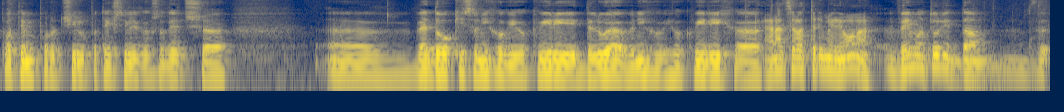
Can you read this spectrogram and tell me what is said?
po tem poročilu, po teh številkah sodeč, uh, vedo, ki so njihovi okviri, delujejo v njihovih okvirih. Uh, 1,3 milijona. Vemo tudi, da v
